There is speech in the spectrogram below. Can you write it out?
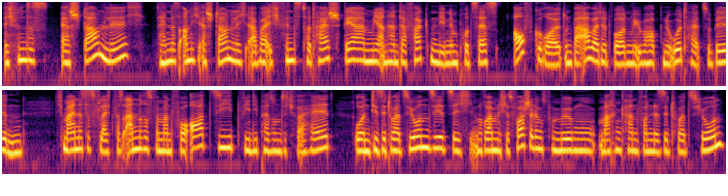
ich finde es erstaunlich, nein, das ist auch nicht erstaunlich, aber ich finde es total schwer, mir anhand der Fakten, die in dem Prozess aufgerollt und bearbeitet wurden, mir überhaupt eine Urteil zu bilden. Ich meine, es ist vielleicht was anderes, wenn man vor Ort sieht, wie die Person sich verhält und die Situation sieht, sich ein räumliches Vorstellungsvermögen machen kann von der Situation.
